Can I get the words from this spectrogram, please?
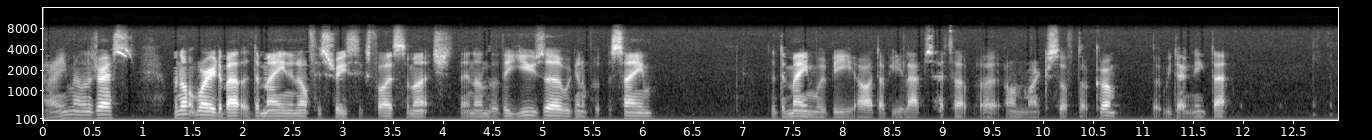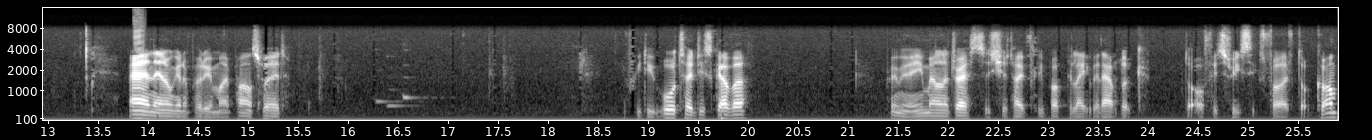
our email address. We're not worried about the domain in Office 365 so much. Then under the user, we're going to put the same. The domain would be rwlab setup on Microsoft.com, but we don't need that. And then I'm going to put in my password. If we do auto discover, your email address, it should hopefully populate with outlook.office365.com,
